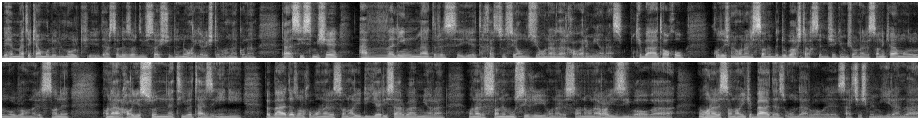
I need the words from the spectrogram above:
به همت کمال الملک در سال 1289 اگر اشتباه نکنم تأسیس میشه اولین مدرسه تخصصی آموزش هنر در خاور میان است که بعدها خب خودش هنرستان به دو بخش تقسیم میشه که میشه هنرستان کمال الملک و هنرستان هنرهای سنتی و تزئینی و بعد از اون خب هنرستان های دیگری سر بر میارن. هنرستان موسیقی هنرستان هنرهای زیبا و هنرستان هایی که بعد از اون در واقع سرچشمه می‌گیرن و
